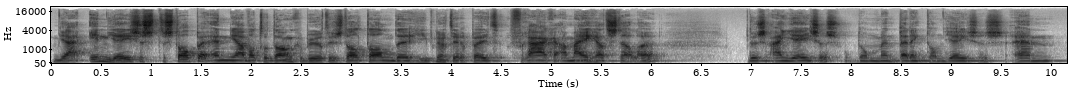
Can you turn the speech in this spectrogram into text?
ja, in Jezus te stappen. En ja, wat er dan gebeurt is dat dan de hypnotherapeut vragen aan mij gaat stellen. Dus aan Jezus. Op dat moment ben ik dan Jezus. En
